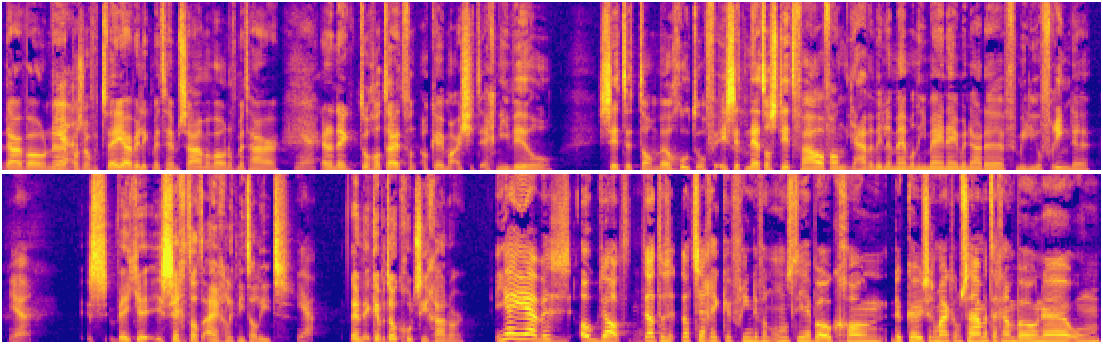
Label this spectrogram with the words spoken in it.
daar wonen. Ja. Pas over twee jaar wil ik met hem samenwonen of met haar. Ja. En dan denk ik toch altijd van... oké, maar als je het echt niet wil, zit het dan wel goed? Of is het net als dit verhaal van... ja, we willen hem helemaal niet meenemen naar de familie of vrienden. Ja. Weet je, zegt dat eigenlijk niet al iets? Ja. En ik heb het ook goed zien gaan hoor. Ja, ja, we- ook dat. dat. is- Dat zeg ik. Vrienden van ons die hebben ook gewoon de keuze gemaakt om samen te gaan wonen, om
